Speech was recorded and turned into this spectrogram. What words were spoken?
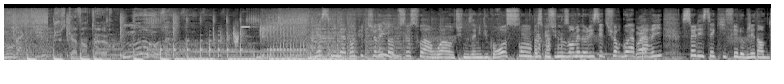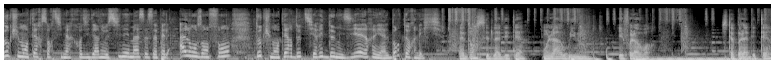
Move Actu. Jusqu'à 20h. Move. Yasmina, dans Culture Hip Hop ce soir, waouh, tu nous as mis du gros son parce que tu nous emmènes au lycée Turgot à Paris. Ce lycée qui fait l'objet d'un documentaire sorti mercredi dernier au cinéma, ça s'appelle Allons enfants, documentaire de Thierry Demisière et Alban Turley. La danse, c'est de la déterre. On l'a, oui ou non. Et il faut l'avoir. Si t'as pas la déterre,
